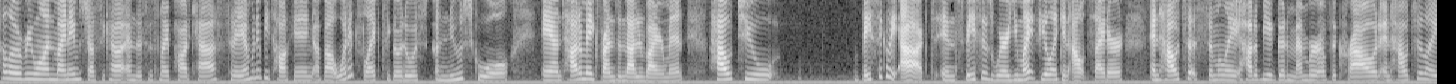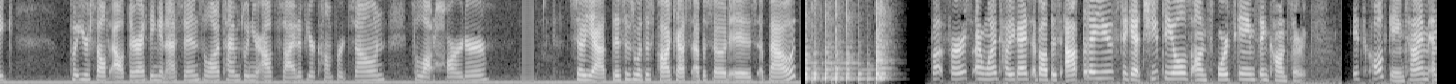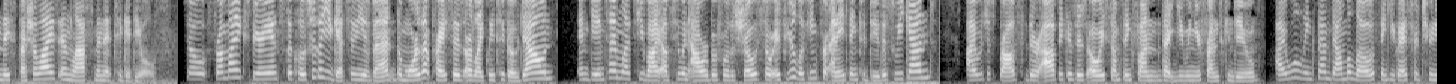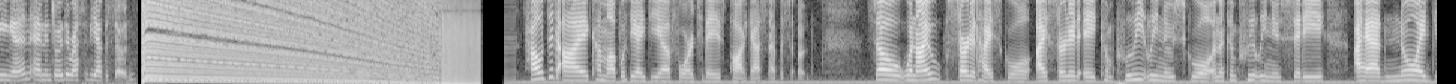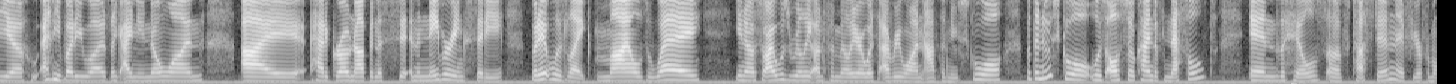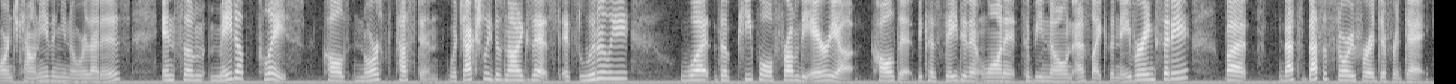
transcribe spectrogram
Hello, everyone. My name's Jessica, and this is my podcast. Today, I'm going to be talking about what it's like to go to a, a, new school and how to make friends in that environment, how to basically act in spaces where you might feel like an outsider, and how to assimilate, how to be a good member of the crowd, and how to like put yourself out there. I think, in essence, a lot of times when you're outside of your comfort zone, it's a lot harder. So, yeah, this is what this podcast episode is about. But first, I want to tell you guys about this app that I use to get cheap deals on sports games and concerts. It's called Gametime, and they specialize in last minute ticket deals. So, from my experience, the closer that you get to the event, the more that prices are likely to go down. And Gametime lets you buy up to an hour before the show, so if you're looking for anything to do this weekend, I would just browse through their app because there's always something fun that you and your friends can do. I will link them down below. Thank you guys for tuning in and enjoy the rest of the episode. How did I come up with the idea for today's podcast episode? So, when I started high school, I started a completely new school in a completely new city. I had no idea who anybody was, like I knew no one. I had grown up in a in the neighboring city but it was like miles away, you know, so I was really unfamiliar with everyone at the new school. But the new school was also kind of nestled in the hills of Tustin. If you're from Orange County, then you know where that is. In some made up place called North Tustin, which actually does not exist. It's literally what the people from the area called it because they didn't want it to be known as like the neighboring city. But that's that's a story for a different day.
